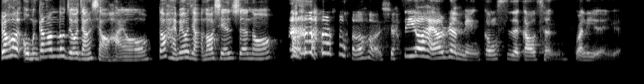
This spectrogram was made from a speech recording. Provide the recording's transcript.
然后我们刚刚都只有讲小孩哦，都还没有讲到先生哦。好好笑。CEO 还要任免公司的高层管理人员，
